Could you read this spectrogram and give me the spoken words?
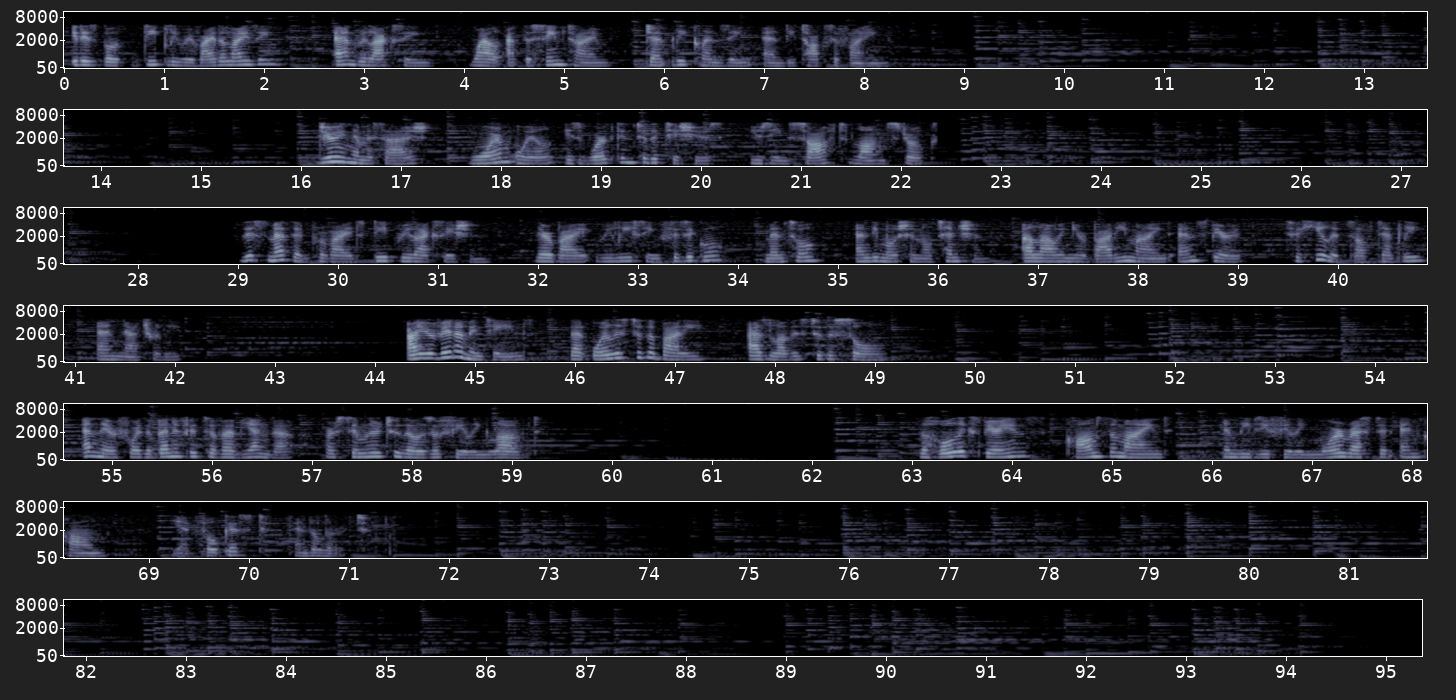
It is both deeply revitalizing and relaxing, while at the same time gently cleansing and detoxifying. During the massage, warm oil is worked into the tissues using soft, long strokes. This method provides deep relaxation, thereby releasing physical, mental, and emotional tension, allowing your body, mind, and spirit to heal itself gently and naturally. Ayurveda maintains that oil is to the body as love is to the soul. And therefore, the benefits of Abhyanga are similar to those of feeling loved. The whole experience calms the mind and leaves you feeling more rested and calm, yet focused and alert.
